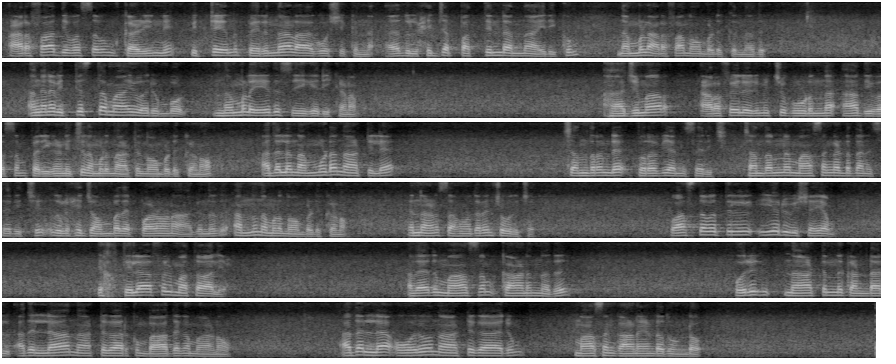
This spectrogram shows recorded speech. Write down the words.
അറഫ ദിവസവും കഴിഞ്ഞ് പിറ്റേന്ന് പെരുന്നാൾ ആഘോഷിക്കുന്ന അതായത് ദുൽഹിജ പത്തിന്റെ അന്നായിരിക്കും നമ്മൾ അറഫ നോമ്പെടുക്കുന്നത്. അങ്ങനെ വ്യത്യസ്തമായി വരുമ്പോൾ നമ്മൾ ഏത് സ്വീകരിക്കണം? ഹാജിമാർ അറഫയിൽ ഒരുമിച്ച് കൂടുന്ന ആ ദിവസം പരിഗണിച്ച് നമ്മൾ നാട്ടിൽ നോമ്പെടുക്കണോ? അതല്ല നമ്മുടെ നാട്ടിലെ ചന്ദ്രന്റെ പിറവി അനുസരിച്ച് ചന്ദ്രന്റെ മാസം കണ്ടതനുസരിച്ച് ദുൽഹിജ് ഒമ്പത് എപ്പോഴാണ് ആകുന്നത് അന്ന് നമ്മൾ നോമ്പെടുക്കണം എന്നാണ് സഹോദരൻ ചോദിച്ചത്. വാസ്തവത്തിൽ ഈ ഒരു വിഷയം ഇഖ്തിലാഫുൽ മതാലിയ അതായത് മാസം കാണുന്നത് ഒരു നാട്ടിൽ നിന്ന് കണ്ടാൽ അതെല്ലാ നാട്ടുകാർക്കും ബാധകമാണോ? അതല്ല ഓരോ നാട്ടുകാരും മാസം കാണേണ്ടതുണ്ടോ?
